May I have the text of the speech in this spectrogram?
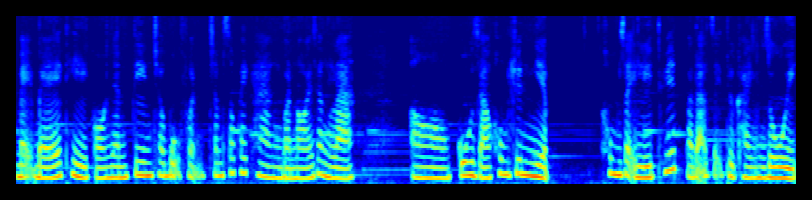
mẹ bé thì có nhắn tin cho bộ phận chăm sóc khách hàng và nói rằng là uh, cô giáo không chuyên nghiệp không dạy lý thuyết và đã dạy thực hành rồi.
